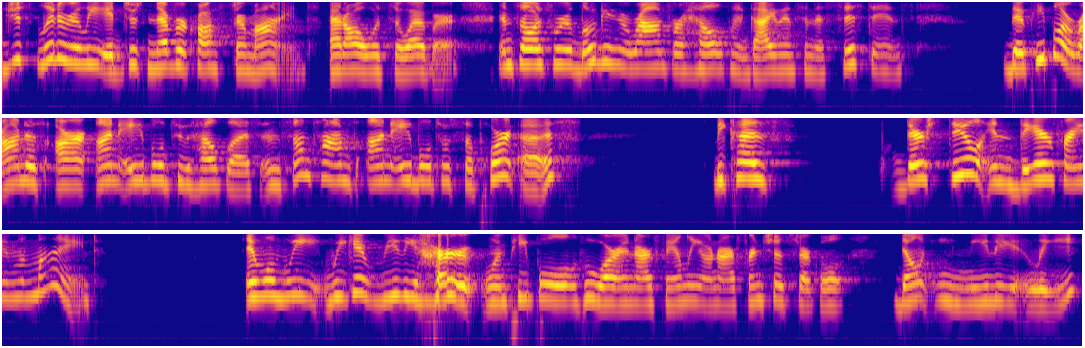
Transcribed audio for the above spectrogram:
just literally it just never crossed their minds at all whatsoever. And so as we're looking around for help and guidance and assistance, the people around us are unable to help us and sometimes unable to support us because they're still in their frame of mind. And when we we get really hurt when people who are in our family or in our friendship circle don't immediately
